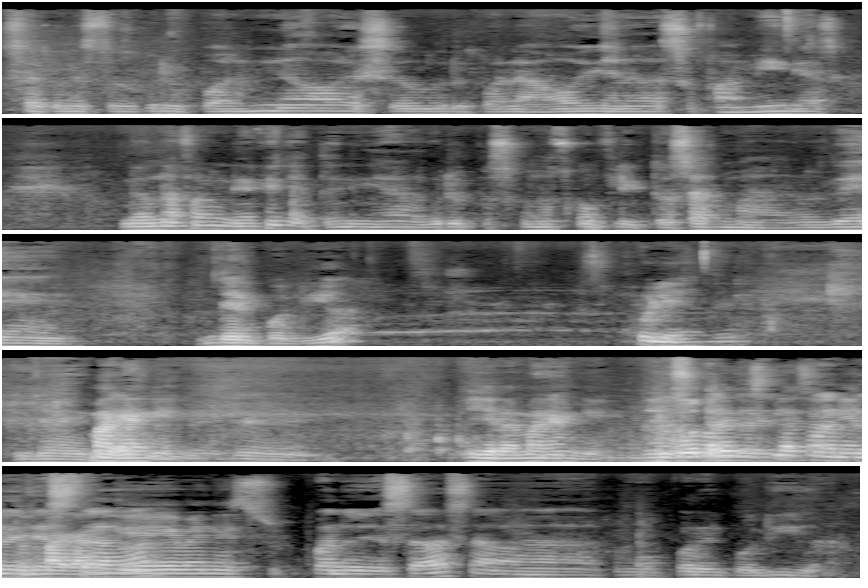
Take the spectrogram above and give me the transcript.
o sea, con estos grupos no, esos grupos la odian a sus familias. De una familia que ya tenía grupos con los conflictos armados de, del Bolívar. Julián. De, Magangue. Ella era Magangue. Pues cuando, cuando, ella Magangue, estaba, cuando ella estaba, estaba como por el Bolívar.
